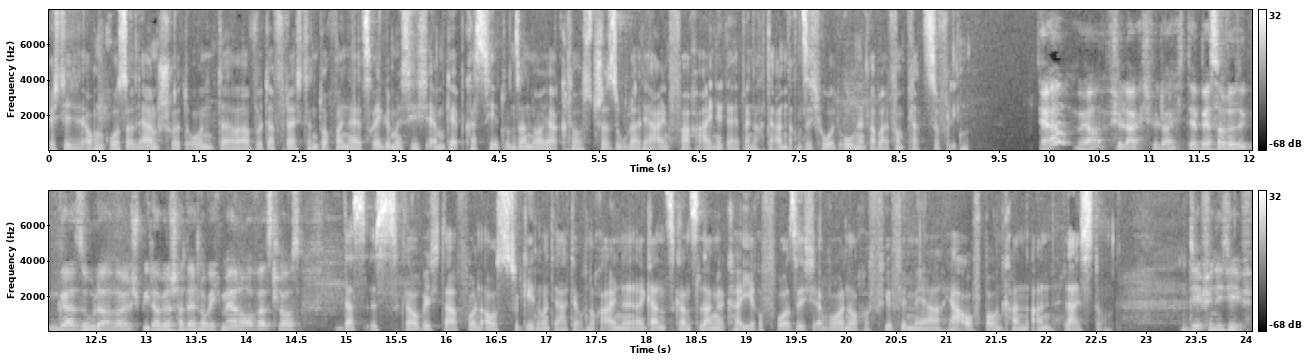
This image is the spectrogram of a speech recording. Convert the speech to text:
Richtig, auch ein großer Lernschritt und da äh, wird er vielleicht dann doch, wenn er jetzt regelmäßig ähm, Gelb kassiert, unser neuer Klaus Jasula, der einfach eine Gelbe nach der anderen sich holt, ohne dabei vom Platz zu fliegen. Ja, ja, vielleicht, vielleicht. Der bessere Gasula, weil spielerisch hat er, glaube ich, mehr drauf als Klaus. Das ist, glaube ich, davon auszugehen. Und er hat ja auch noch eine ganz, ganz lange Karriere vor sich, wo er noch viel, viel mehr ja, aufbauen kann an Leistung. Definitiv.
